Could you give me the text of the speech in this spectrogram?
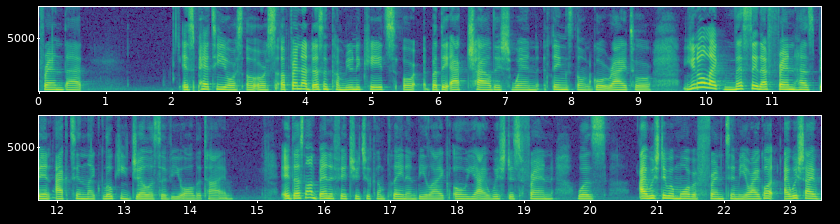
Friend that is petty or, or, or a friend that doesn't communicate or but they act childish when things don't go right or you know like let's say that friend has been acting like low-key jealous of you all the time. It does not benefit you to complain and be like oh yeah i wish this friend was i wish they were more of a friend to me or i got i wish i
